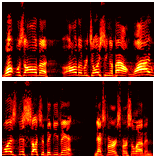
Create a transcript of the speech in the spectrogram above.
What was all the all the rejoicing about? Why was this such a big event? Next verse, verse 11.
